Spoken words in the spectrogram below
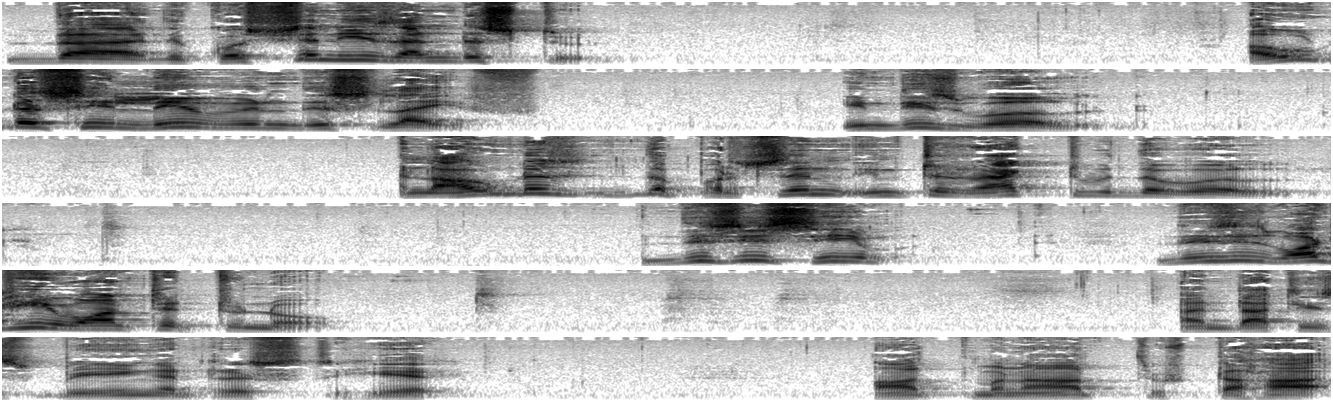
the, the question is understood. How does he live in this life, in this world? And how does the person interact with the world? This is he, this is what he wanted to know. And that is being addressed here. Atmana tushtaha.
